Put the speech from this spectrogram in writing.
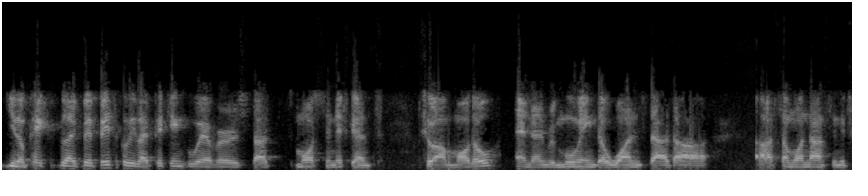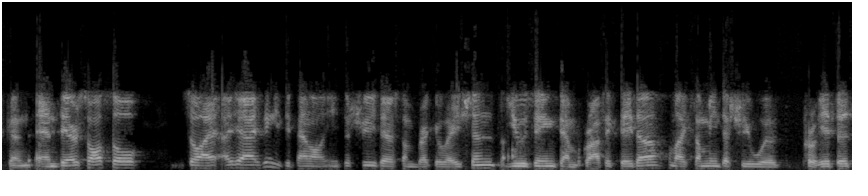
you know pick like basically like picking whoever's that's more significant to our model, and then removing the ones that are somewhat non-significant. And there's also so I, I, I think it depends on industry. There are some regulations using demographic data. Like some industry would prohibit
